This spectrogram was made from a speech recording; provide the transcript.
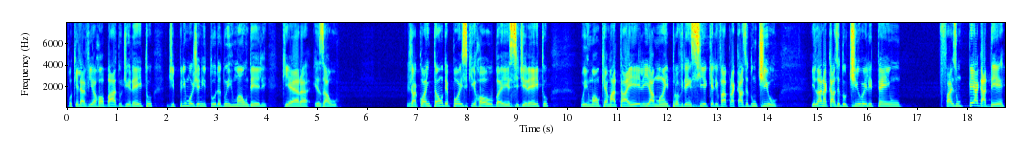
porque ele havia roubado o direito de primogenitura do irmão dele, que era Esaú. Jacó, então, depois que rouba esse direito, o irmão quer matar ele e a mãe providencia que ele vá para a casa de um tio. E lá na casa do tio ele tem um faz um PhD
